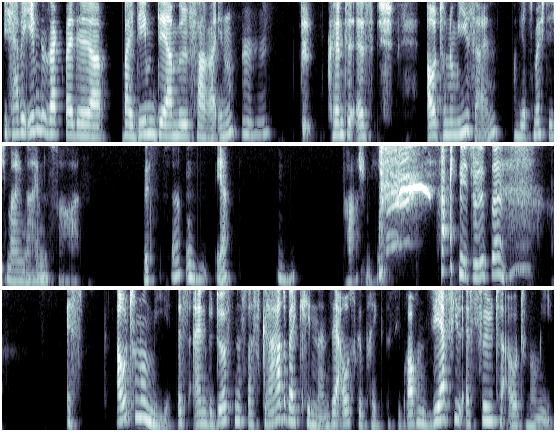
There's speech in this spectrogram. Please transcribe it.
ich habe eben gesagt, bei der, bei dem der Müllfahrerin Mhm. könnte es sch, Autonomie sein. Und jetzt möchte ich mal ein Geheimnis verraten. Willst du es hören? Mhm. Ja? Mhm. Verarsch mich. Nein, ich will jetzt sagen. Es, Autonomie ist ein Bedürfnis, was gerade bei Kindern sehr ausgeprägt ist. Sie brauchen sehr viel erfüllte Autonomie.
